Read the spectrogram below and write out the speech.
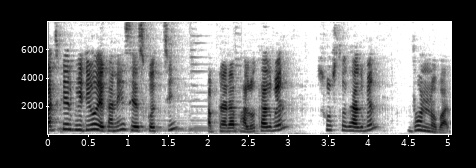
আজকের ভিডিও এখানেই শেষ করছি। আপনারা ভালো থাকবেন, সুস্থ থাকবেন। ধন্যবাদ।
